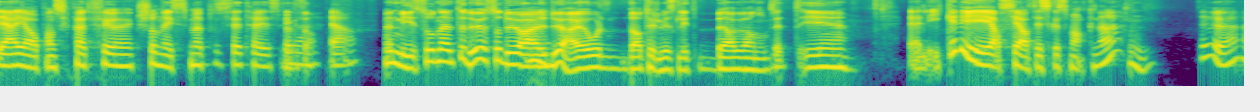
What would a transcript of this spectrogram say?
Det er japansk perfeksjonisme på sitt høyeste. Ja. Men miso nevnte du, så du Mm. er, du er jo da tydeligvis litt bevandret i Jeg liker de asiatiske smakene. Mm. Det gjør jeg.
